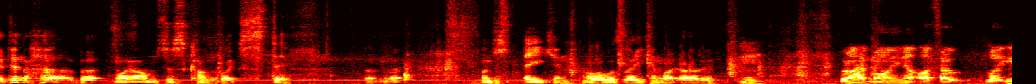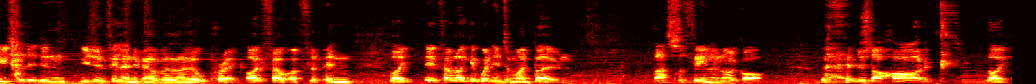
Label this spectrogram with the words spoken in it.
it didn't hurt, but my arm's just kind of like stiff. I'm just aching. Or I was aching like earlier. When I had mine, I felt like you said it didn't. You didn't feel anything other than a little prick. I felt a flipping like it felt like it went into my bone. That's the feeling I got. just a hard, like,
